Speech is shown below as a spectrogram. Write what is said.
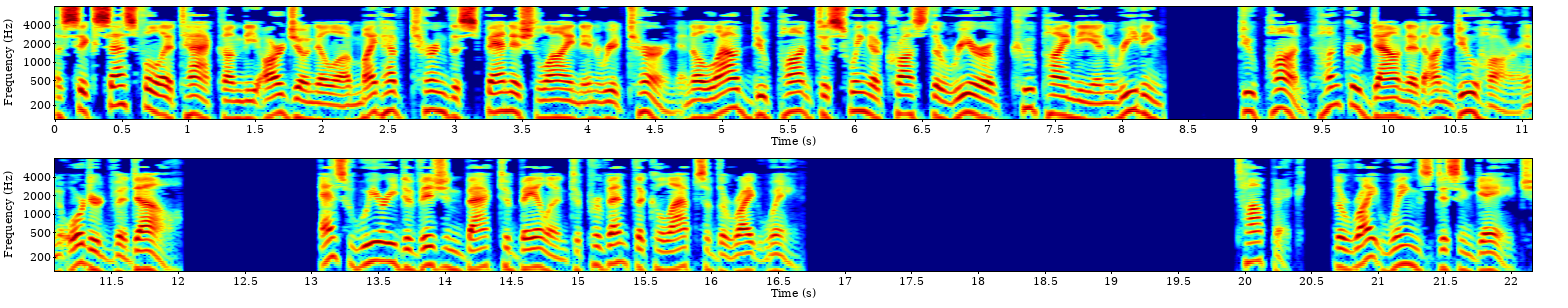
a successful attack on the Arjonilla might have turned the Spanish line in return and allowed Dupont to swing across the rear of Coupigny and Reding. Dupont hunkered down at Andújar and ordered Vidal Weary division back to Bailén to prevent the collapse of the right wing. The right wings disengage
